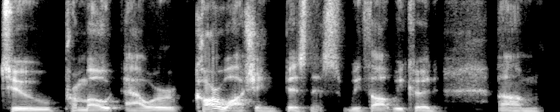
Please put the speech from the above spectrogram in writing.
to promote our car washing business. We thought we could um,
